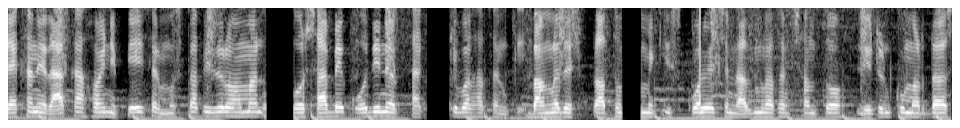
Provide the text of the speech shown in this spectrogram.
যেখানে রাখা হয়নি পেসার মুস্তাফিজুর রহমান ও সাবেক অধিনায়ক সাকিব আল হাসানকে। বাংলাদেশ প্রাথমিক স্কোয়াড রয়েছে নাজমুল হাসান, শান্ত, লিটন কুমার দাস,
